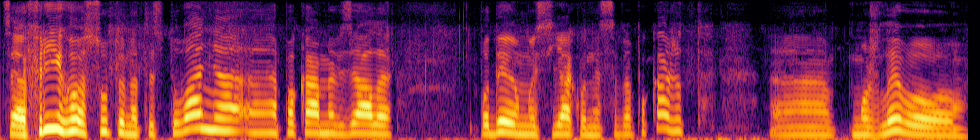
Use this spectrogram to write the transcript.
Це Фріго, суто на тестування, е, поки ми взяли. Подивимось, як вони себе покажуть. Е, Можливо,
